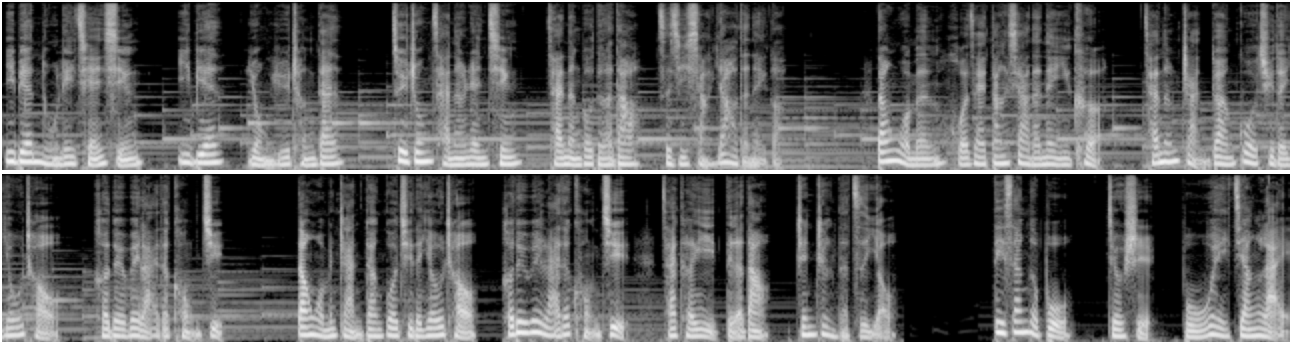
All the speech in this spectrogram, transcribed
一边努力前行，一边勇于承担，最终才能认清，才能够得到自己想要的那个。当我们活在当下的那一刻，才能斩断过去的忧愁和对未来的恐惧。当我们斩断过去的忧愁和对未来的恐惧。才可以得到真正的自由。第三个不就是不畏将来。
